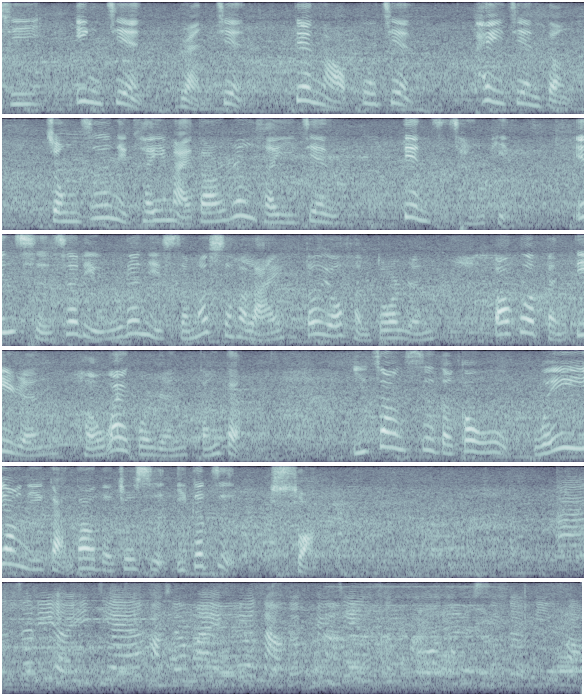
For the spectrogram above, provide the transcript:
机硬件、软件、电脑部件、配件等。总之，你可以买到任何一件电子产品。因此，这里无论你什么时候来，都有很多人，包括本地人和外国人等等。一站式的购物，唯一让你感到的就是一个字：爽。呃，这里有一间好像卖电脑的配件很多东西的地方。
